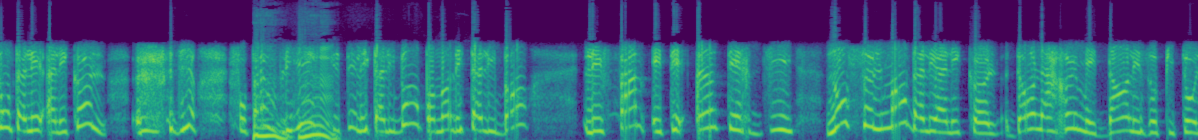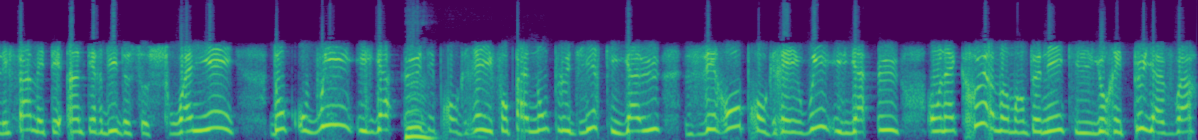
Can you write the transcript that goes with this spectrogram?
sont allées à l'école. Euh, je veux dire, faut pas mmh, oublier mmh. que c'était les talibans. Pendant les talibans, les femmes étaient interdites non seulement d'aller à l'école, dans la rue, mais dans les hôpitaux. Les femmes étaient interdites de se soigner. Donc oui, il y a eu hmm. des progrès. Il ne faut pas non plus dire qu'il y a eu zéro progrès. Oui, il y a eu. On a cru à un moment donné qu'il y aurait pu y avoir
